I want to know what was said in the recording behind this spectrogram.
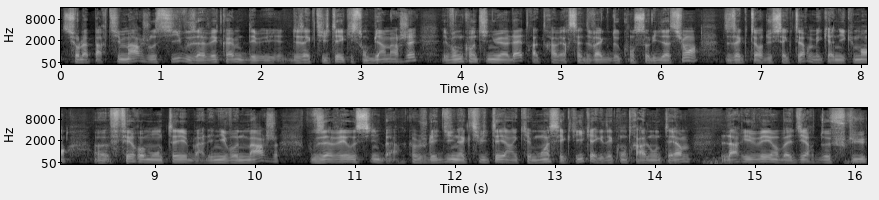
Sur la partie marge aussi, vous avez quand même des, des activités qui sont bien margées et vont continuer à l'être à travers cette vague de consolidation hein, des acteurs du secteur mécaniquement euh, fait remonter bah, les niveaux de marge. Vous avez aussi, bah, comme je l'ai dit, une activité hein, qui est moins cyclique avec des contrats à long terme, l'arrivée, on va dire, de flux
